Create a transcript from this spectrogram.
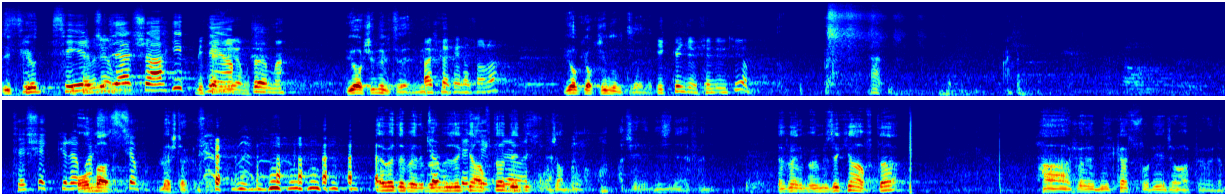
İlk gün. Seyirciler şahit ne Bitebiliyormuş. yaptığıma. Yok şimdi bitirelim. Kaç dakika sonra? Yok yok şimdi bitirelim. İlk güncüm şimdi bitiyor mu? Teşekküre Olmaz. başlayacağım. Beş dakika sonra. evet efendim Çok önümüzdeki hafta dedik. başkanım. Hocam aman aceleniz ne efendim? Efendim önümüzdeki hafta ha şöyle birkaç soruya cevap verelim.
